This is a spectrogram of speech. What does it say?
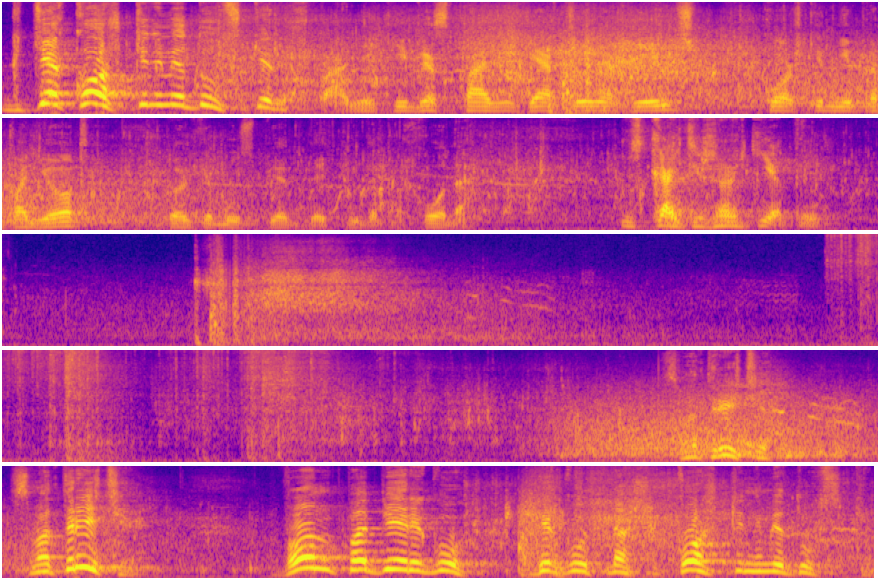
Где Кошкин и Медускин? Без паники, без паники, Артемий Артемьевич. Кошкин не пропадет. Только бы успеть дойти до прохода. Пускайте же ракеты. Смотрите, смотрите. Вон по берегу бегут наши Кошкин и Медускин.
